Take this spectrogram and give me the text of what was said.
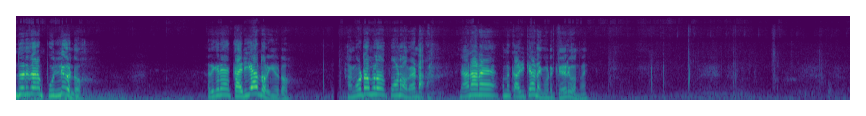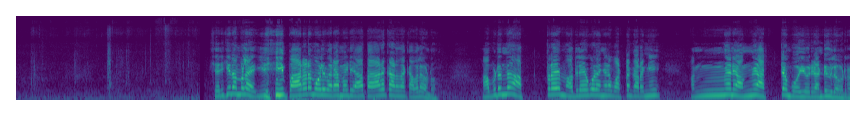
ഇതൊരു തരം പുല്ല് കണ്ടോ? അതിങ്ങനെ കരിയാൻ തുടങ്ങി കേട്ടോ. അങ്ങോട്ട് നമ്മൾ പോണോ? വേണ്ട. ഞാനാണേ ഒന്ന് കഴിക്കാണ്ട് ഇങ്ങോട്ട് കയറി വന്നേ. ശരിക്കും നമ്മളെ ഈ പാറയുടെ മുകളിൽ വരാൻ വേണ്ടി ആ താഴെ കാണുന്ന കവല ഉണ്ടോ അവിടുന്ന് അത്രയും അതിലേ കൂടെ ഇങ്ങനെ വട്ടം കറങ്ങി അങ്ങനെ അങ്ങ് അറ്റം പോയി ഒരു രണ്ട് കിലോമീറ്റർ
